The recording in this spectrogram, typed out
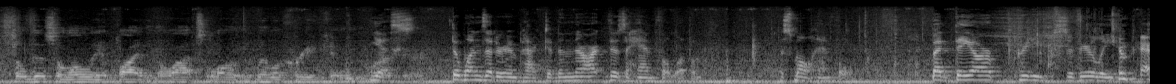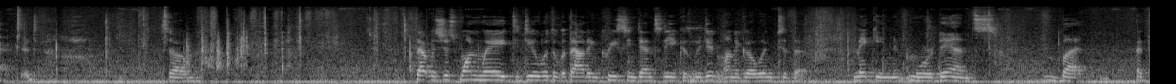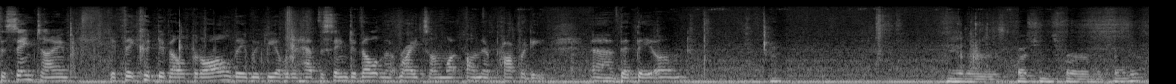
So this will only apply to the lots along the Willow Creek and yes, Marsh the ones that are impacted, and there are, there's a handful of them, a small handful. But they are pretty severely impacted. So that was just one way to deal with it without increasing density, because we didn't want to go into the making it more dense. But at the same time, if they could develop at all, they would be able to have the same development rights on what, on their property uh, that they owned. Any other questions for Matilda?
